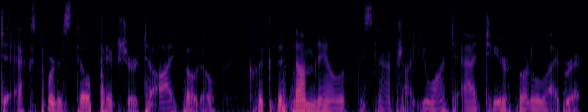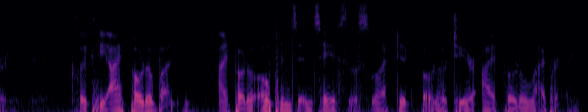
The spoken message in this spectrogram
To export a still picture to iPhoto, click the thumbnail of the snapshot you want to add to your photo library. Click the iPhoto button. iPhoto opens and saves the selected photo to your iPhoto library.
